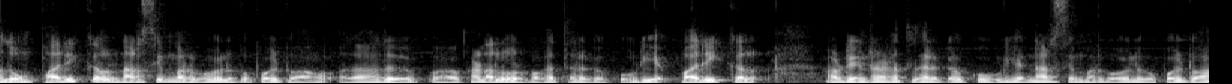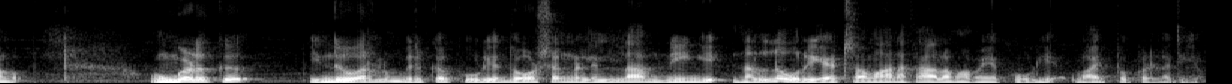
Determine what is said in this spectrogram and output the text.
அதுவும் பரிக்கல் நரசிம்மர் கோவிலுக்கு போயிட்டு வாங்க. அதாவது கடலூர் பக்கத்தில் இருக்கக்கூடிய பரிக்கல் அப்படின்ற இடத்துல இருக்கக்கூடிய நரசிம்மர் கோவிலுக்கு போயிட்டு வாங்க. உங்களுக்கு இந்துவரலும் இருக்கக்கூடிய தோஷங்கள் எல்லாம் நீங்கி நல்ல ஒரு ஏற்றமான காலம் அமையக்கூடிய வாய்ப்புகள் அதிகம்.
